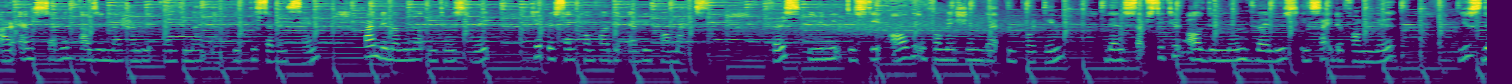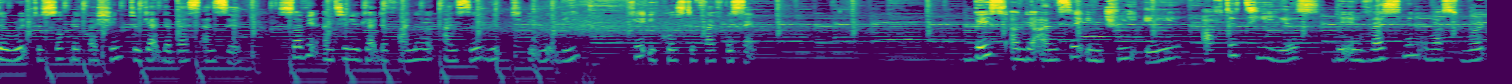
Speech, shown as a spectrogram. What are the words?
RM 7,929 and 57 cents, find the nominal interest rate, K percent compounded every 4 months. First, you need to state all the information that important, then substitute all the known values inside the formula Use the root to solve the question to get the best answer. Solve it until you get the final answer which it would be k equals to 5%. Based on the answer in 3a, after t years, the investment was worth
